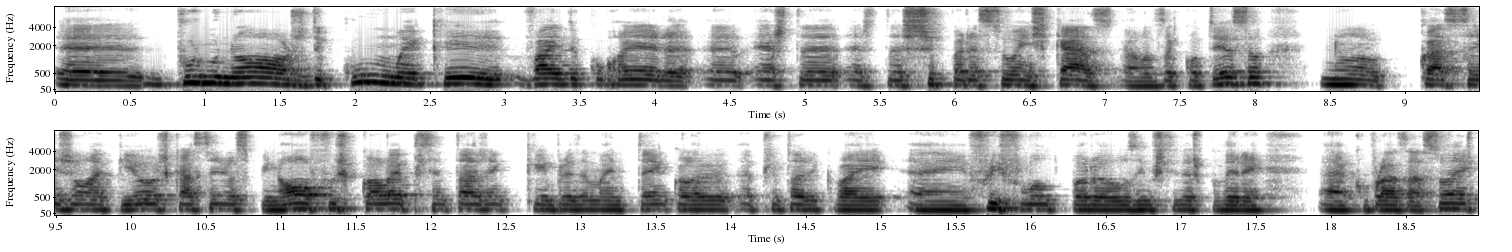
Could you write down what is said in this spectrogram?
uh, pormenores de como é que vai decorrer uh, esta, estas separações caso elas aconteçam, no, caso sejam IPOs, caso sejam spin-offs, qual é a percentagem que a empresa mãe tem, qual é a percentagem que vai em free float para os investidores poderem uh, comprar as ações.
